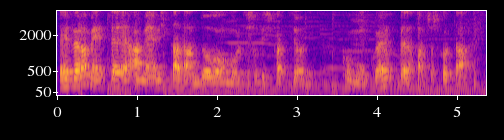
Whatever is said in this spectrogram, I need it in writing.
e veramente a me mi sta dando molte soddisfazioni. Comunque ve la faccio ascoltare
